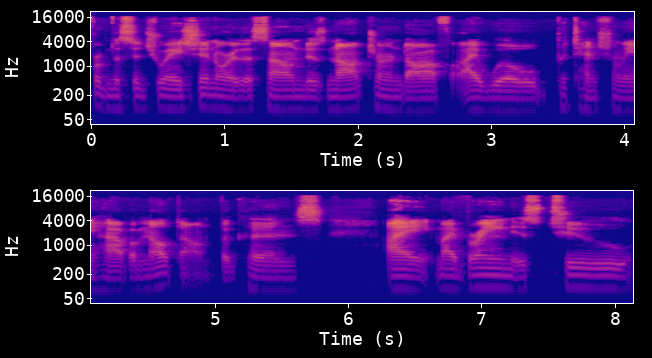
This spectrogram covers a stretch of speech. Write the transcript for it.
from the situation or the sound is not turned off, I will potentially have a meltdown because I my brain is too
